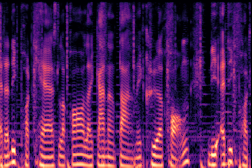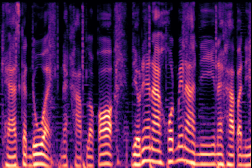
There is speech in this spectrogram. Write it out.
a d d i c t Podcast แล้วก็รายการต่างๆ ในเครือของ The Addict Podcast กันด้วยนะครับแล้วก็เดี๋ยวในอนาคตไม่นานนี้นะครับอันนี้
